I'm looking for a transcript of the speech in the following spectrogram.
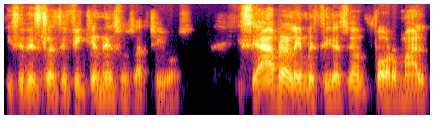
y se desclasifiquen esos archivos y se abra la investigación formal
